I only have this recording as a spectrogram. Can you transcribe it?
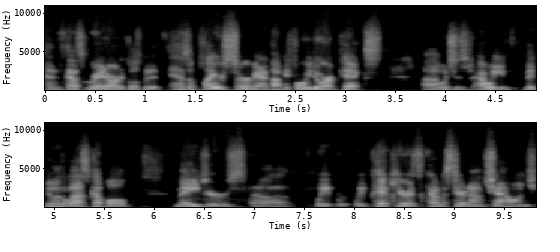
and it's got some great articles, but it has a player survey. I thought before we do our picks, uh, which is how we've been doing the last couple majors. Uh, we we pick here as kind of a stare down challenge.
